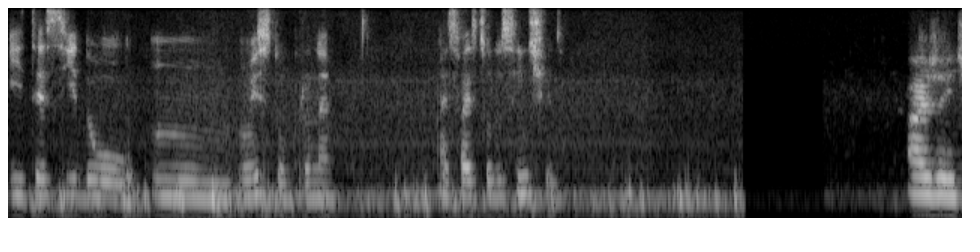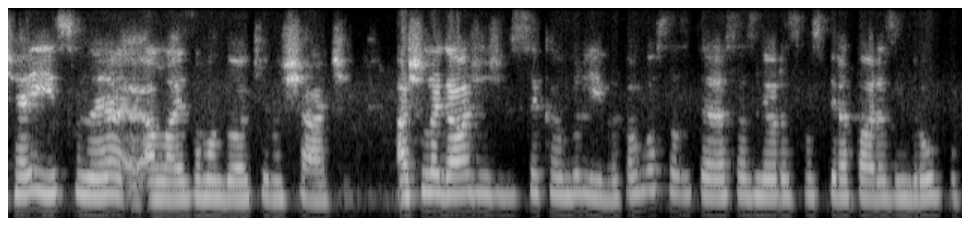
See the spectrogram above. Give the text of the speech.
e ter sido um, um estupro, né? Mas faz todo sentido. Ai, gente, é isso, né? A Laísa mandou aqui no chat. Acho legal a gente dissecando o livro. É tão gostoso ter essas neuras conspiratórias em grupo.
